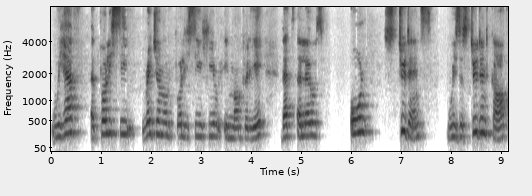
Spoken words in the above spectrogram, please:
We have a policy, regional policy here in Montpellier that allows all students with a student card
